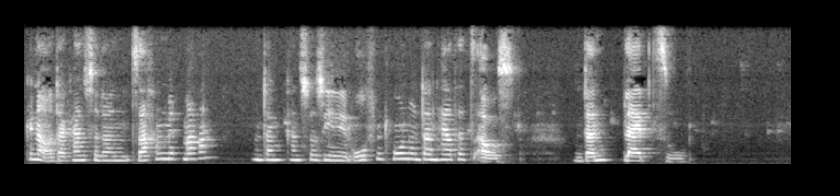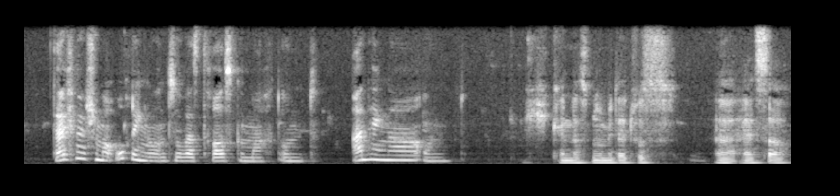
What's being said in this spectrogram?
Genau, und da kannst du dann Sachen mitmachen und dann kannst du sie in den Ofen tun und dann härtet's aus. Und dann bleibt's so. Da habe ich mir schon mal Ohrringe und sowas draus gemacht und Anhänger und Ich kenne das nur mit etwas äh, heißer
